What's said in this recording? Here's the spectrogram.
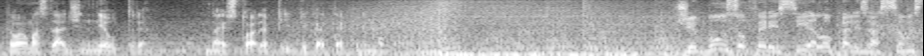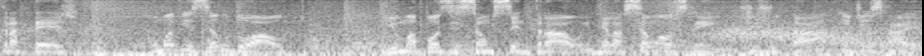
Então é uma cidade neutra, na história bíblica até aquele momento. Jebus oferecia localização estratégica, uma visão do alto e uma posição central em relação aos reinos de Judá e de Israel.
